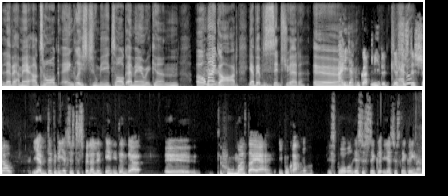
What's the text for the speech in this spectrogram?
lade være med at talk English to me, talk American. Oh my Mm. god. Jeg er ved at blive sindssyg af det. Øhm, Ej, jeg kan godt lide det. Jeg synes, du? det er sjovt. Jamen, det er fordi, jeg synes, det spiller lidt ind i den der øh, humor, der er i programmet. i sproget. Jeg synes, det, jeg synes, det griner.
